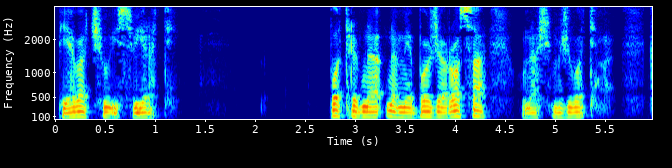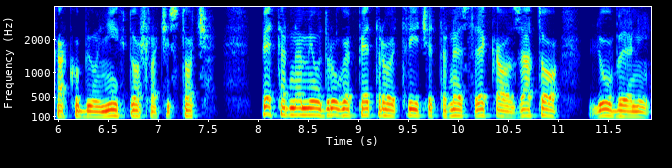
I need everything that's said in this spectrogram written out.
pjevaću i svirati. Potrebna nam je Božja rosa u našim životima, kako bi u njih došla čistoća. Petar nam je u drugoj Petrovoj 3.14 rekao, zato, ljubeni,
